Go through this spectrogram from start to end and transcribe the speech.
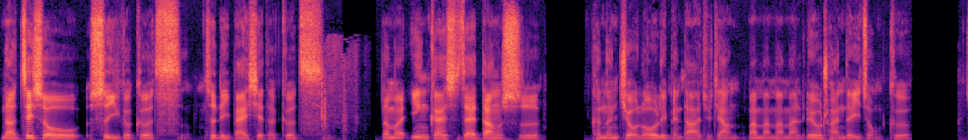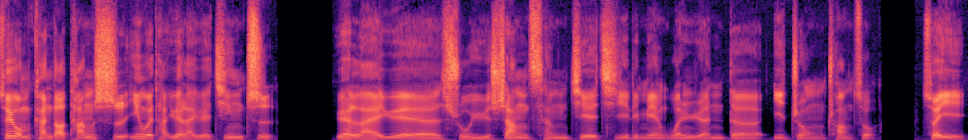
那这首是一个歌词，是李白写的歌词。那么应该是在当时可能酒楼里面，大家就这样慢慢慢慢流传的一种歌。所以我们看到唐诗，因为它越来越精致，越来越属于上层阶级里面文人的一种创作，所以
